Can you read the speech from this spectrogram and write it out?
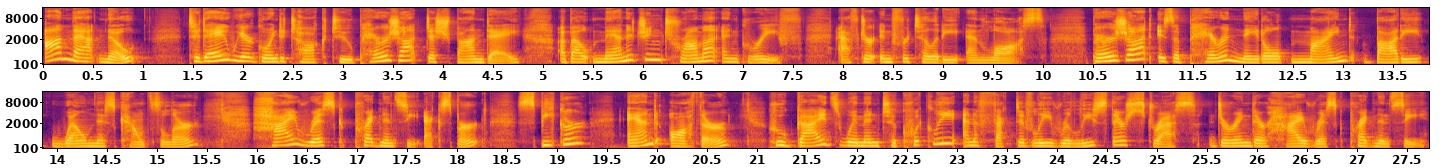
on that note, today we are going to talk to Parijat Deshpande about managing trauma and grief after infertility and loss. Parijat is a perinatal mind body wellness counselor, high risk pregnancy expert, speaker, and author who guides women to quickly and effectively release their stress during their high risk pregnancy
